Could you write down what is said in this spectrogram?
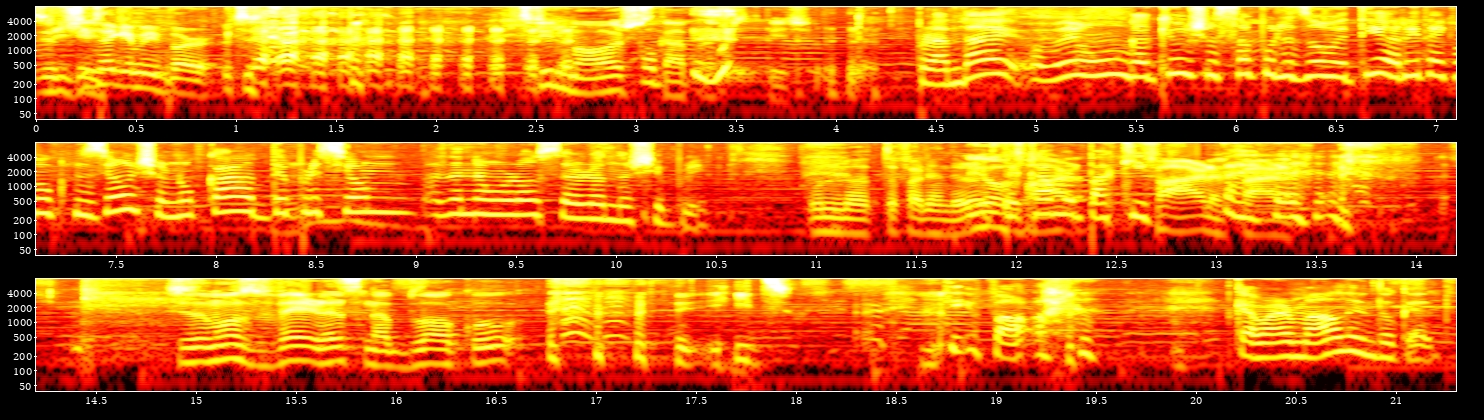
si të gjitha kemi bërë. Të filma është, s'ka për është të kishë. Prandaj, dhe unë nga kjo që sapo lexove ti, arrita në konkluzion që nuk ka depresion edhe neurozë të rëndë në Shqipëri. Unë të falenderoj. Jo, fare, fare, fare. Sidomos verës nga bloku, hiç. Ti po. Të ka marrë malli duket.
